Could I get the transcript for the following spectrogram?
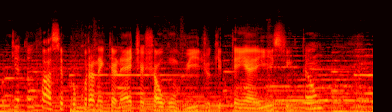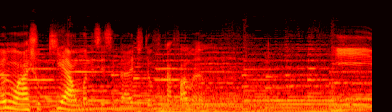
porque é tão fácil você procurar na internet achar algum vídeo que tenha isso, então eu não acho que há uma necessidade de eu ficar falando. E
